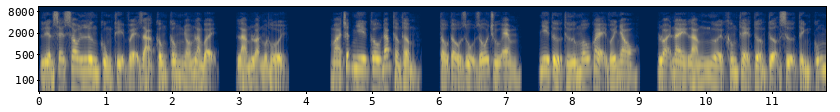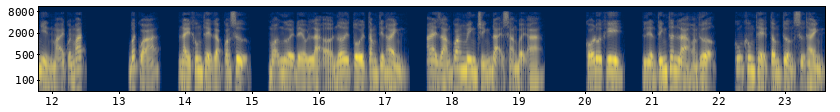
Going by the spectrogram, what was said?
liền sẽ sau lưng cùng thị vệ giả công công nhóm làm bậy, làm loạn một hồi. Mà chất nhi câu đáp thầm thầm, tẩu tẩu dụ dỗ chú em, nhi tử thứ mẫu quẻ với nhau, loại này làm người không thể tưởng tượng sự tình cũng nhìn mãi quen mắt. Bất quá, này không thể gặp quan sự, mọi người đều là ở nơi tối tăm tiến hành, ai dám quang minh chính đại sàng bậy a. Có đôi khi, liền tính thân là hoàng thượng, cũng không thể tâm tưởng sự thành,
